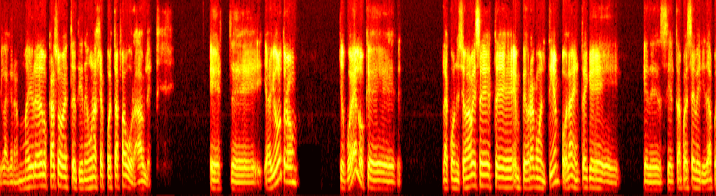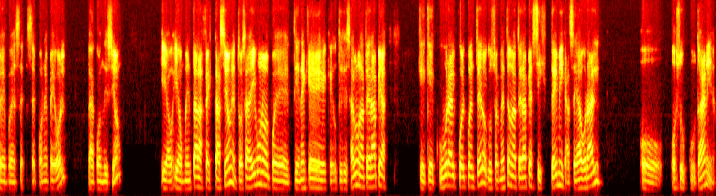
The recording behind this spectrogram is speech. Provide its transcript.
la, gran mayoría de los casos este, tienen una respuesta favorable. Este, y hay otros que pues los que la condición a veces este, empeora con el tiempo, la gente que, de cierta pues, severidad pues, pues se, pone peor la condición y, aumenta la afectación, entonces ahí uno pues tiene que, que utilizar una terapia que, cubra el cuerpo entero, que usualmente es una terapia sistémica, sea oral o, subcutánea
